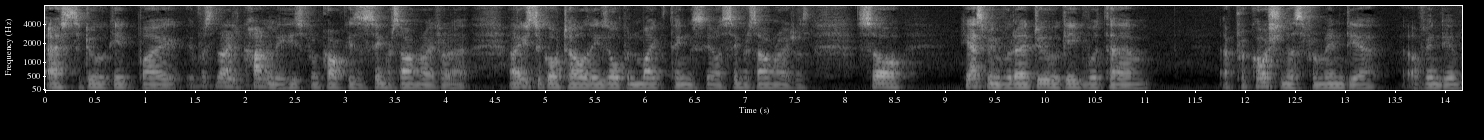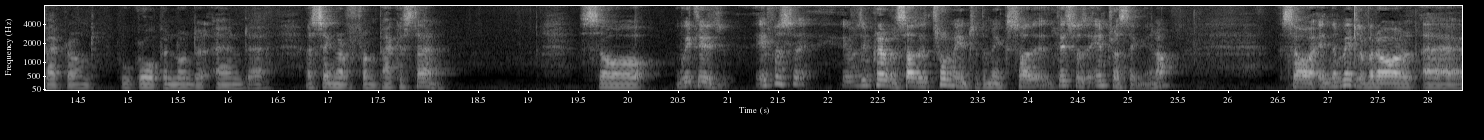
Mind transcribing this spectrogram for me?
asked to do a gig by, it was Niall Connolly, he's from Cork, he's a singer songwriter. And I used to go to all these open mic things, you know, singer songwriters. So he asked me, would I do a gig with um, a percussionist from India, of Indian background, who grew up in London and uh, a singer from Pakistan. So we did. It was it was incredible. So they threw me into the mix. So this was interesting, you know. So in the middle of it all, uh,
